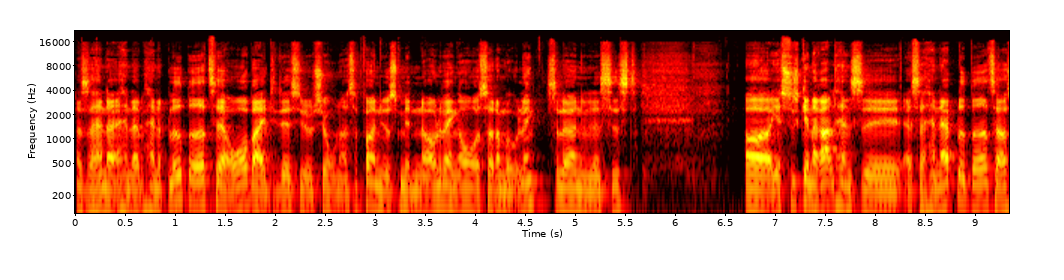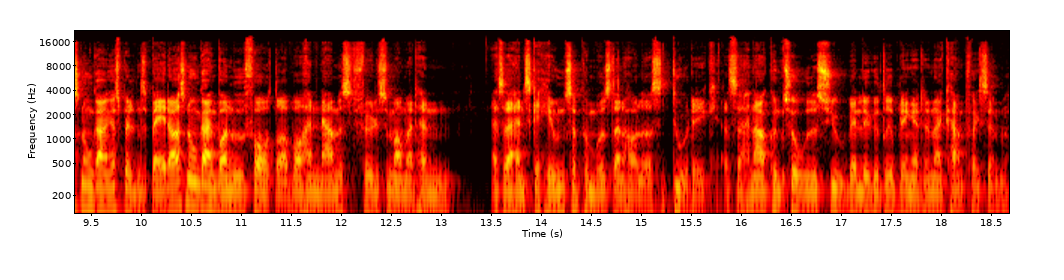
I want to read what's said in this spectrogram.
Altså, han er, han er, han er blevet bedre til at overveje de der situationer, og så får han jo smidt en aflevering over, og så er der mål, ikke? Så laver han en assist. Og jeg synes generelt, hans, øh, altså, han er blevet bedre til også nogle gange at spille den tilbage. Der er også nogle gange, hvor han udfordrer, hvor han nærmest føles som om, at han, altså, han skal hævne sig på modstanderholdet, og så dur det ikke. Altså, han har kun to ud af syv vellykkede driblinger i den her kamp, for eksempel.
